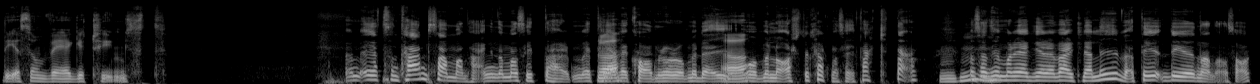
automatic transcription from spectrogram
det som väger tyngst? I ett sånt här sammanhang, när man sitter här med tv-kameror och med dig Ja. Och med Lars, det är klart man säger fakta. Men sen hur man reagerar i verkliga livet, det, det är ju en annan sak.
